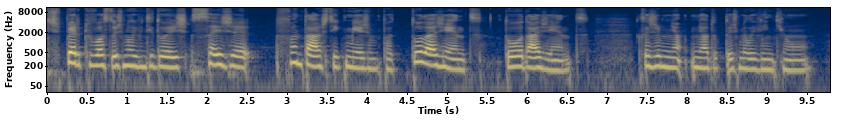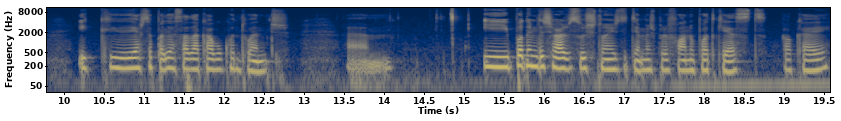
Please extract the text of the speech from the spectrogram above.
espero que o vosso 2022 seja fantástico mesmo para toda a gente, toda a gente, que seja melhor, melhor do que 2021 e que esta palhaçada acabe o quanto antes. Um, e podem me deixar sugestões de temas para falar no podcast, ok?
